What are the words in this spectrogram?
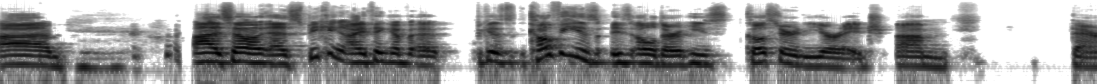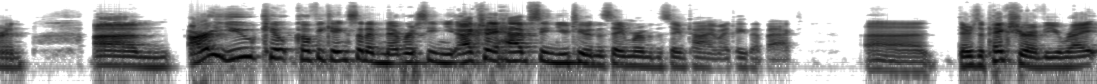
Um, uh, so uh, speaking, I think of uh, because Kofi is is older. He's closer to your age, um, Darren. Um, are you Ki- Kofi Kingston? I've never seen you. Actually, I have seen you two in the same room at the same time. I take that back. Uh, there's a picture of you, right,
